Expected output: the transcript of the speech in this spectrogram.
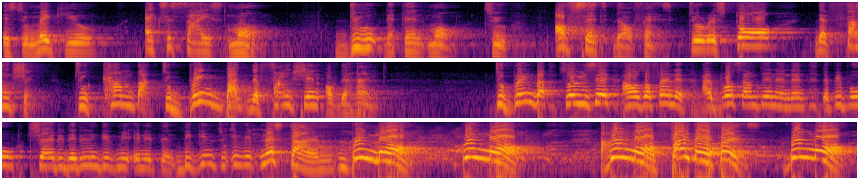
is to make you exercise more, do the thing more, to offset the offense, to restore the function, to come back, to bring back the function of the hand. To bring back, so you say, I was offended. I brought something and then the people shared it, they didn't give me anything. Begin to even, next time, bring more, bring more, bring more, fight the offense, bring more.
